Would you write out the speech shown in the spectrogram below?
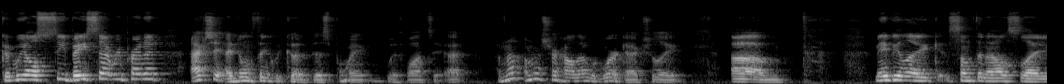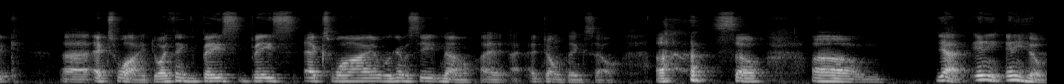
Could we also see base set reprinted? Actually, I don't think we could at this point with WotC. I, I'm not, I'm not sure how that would work, actually. Um, maybe like something else like uh, XY. Do I think base base XY we're gonna see? No, I I don't think so. Uh, so, um, yeah. Any anywho,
